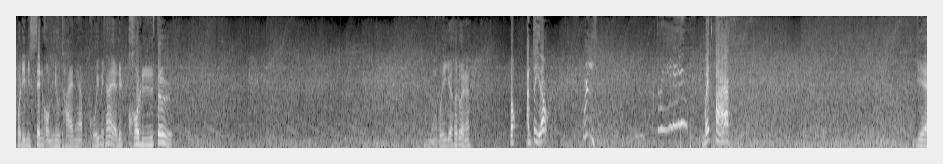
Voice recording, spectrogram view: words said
พอดีมีเซนของนิวไทยนะครับคุยไม่ใช่อันนี้คอร์ดิเตอร์ตัวนี้เยอะซะด้วยนะ ต้องอันตีแล้วอุ้ยจุ๊ยไม่แตกเย้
